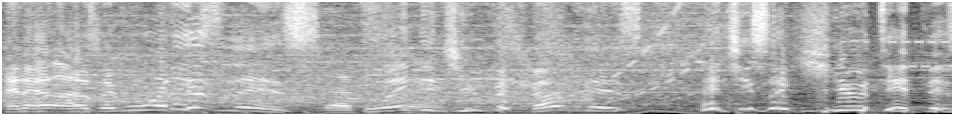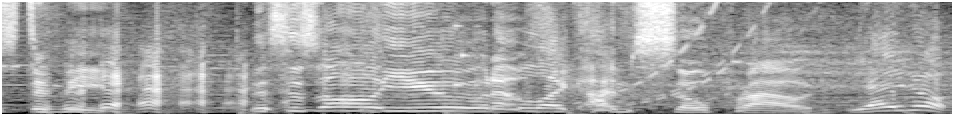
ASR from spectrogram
And I, I was like, "What is this? That's when did you become this?" And she's like, "You did this to me. this is all you." And I'm like, "I'm so proud. Yeah, you know.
